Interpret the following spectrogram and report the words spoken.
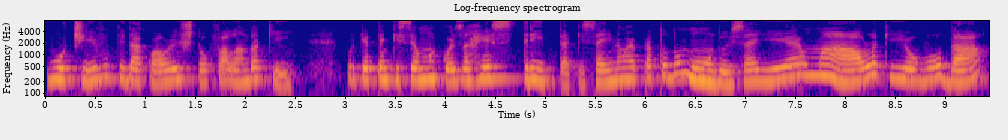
motivo que da qual eu estou falando aqui porque tem que ser uma coisa restrita, que isso aí não é para todo mundo. Isso aí é uma aula que eu vou dar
